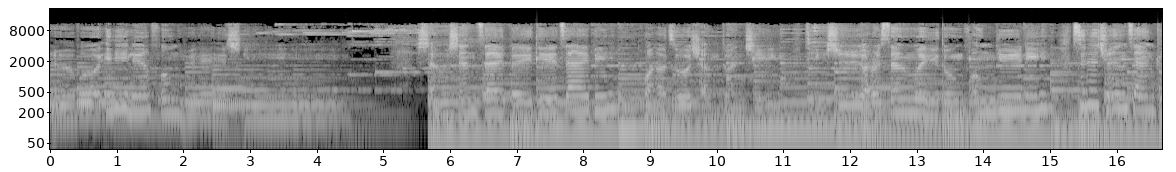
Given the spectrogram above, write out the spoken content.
热，我一帘风月山在北，叠在笔，化作长短句。题诗二三为东风与你，此卷暂搁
